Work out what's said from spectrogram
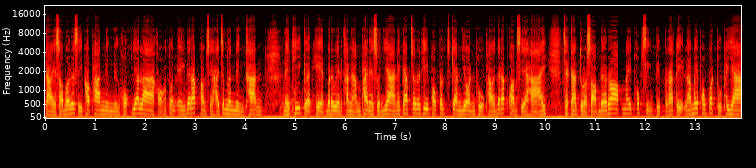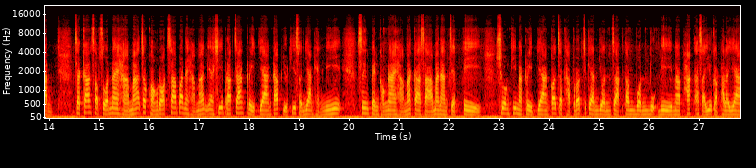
ไก่สบฤษีพพัน116ยะลาของตนเองได้รับความเสียหายจำนวนหนึ่งคัน ในที่เกิดเหตุบริเวณขนำภายในสวนยางนะครับ เจ้าหน้าที่พบรถจักรยานยนต์ถูกเผาได้รับความเสียหาย จากการตรวจสอบโดยรอบไม่พบสิ่งผิดปกติ และไม่พบวัตถุพยาน จากการสอบสวนนายหามะเจ้าของรถทราบว่านายหามะมีอาชีพรับจ้างกรีดยางครับอยู่ที่สวนยางแห่งนี้ ซึ่งเป็นของนายหามะกาสามานาน 7 ปี ช่วงที่มากรีดยางก็จะขับรถจักรยานยนต์จากตำบลบุดีมาพักอาศัยอยู่กับภรรยา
